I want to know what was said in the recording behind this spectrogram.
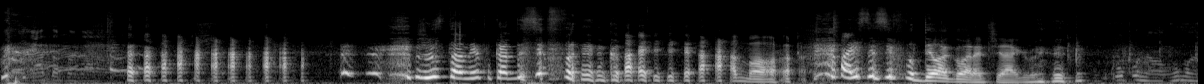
justamente por causa desse frango. Aí, ah, não. Aí você se fudeu agora, Thiago. Culpo não, viu, mano?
